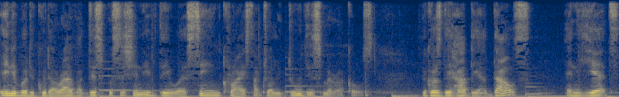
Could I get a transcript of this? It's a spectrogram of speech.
anybody could arrive at this position if they were seeing Christ actually do these miracles. Because they had their doubts and yet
